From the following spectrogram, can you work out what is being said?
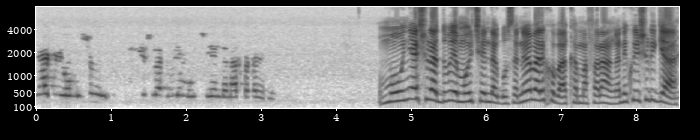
yakira ibihumbi icumi y'ishure turi mu icyenda natwe atabigize. umunyeshuri adubuye mu w'icenda gusa ni we bariko baka amafaranga. Ni kw'ishuri ryahe?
